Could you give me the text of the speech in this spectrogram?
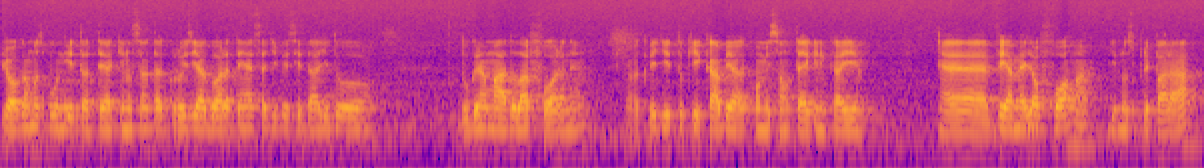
jogamos bonito até aqui no Santa Cruz e agora tem essa diversidade do, do gramado lá fora, né? Eu acredito que cabe à comissão técnica aí é, ver a melhor forma de nos preparar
